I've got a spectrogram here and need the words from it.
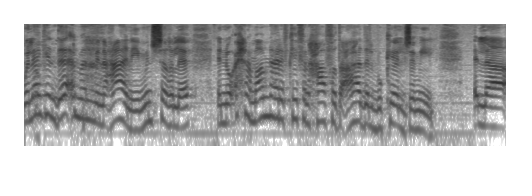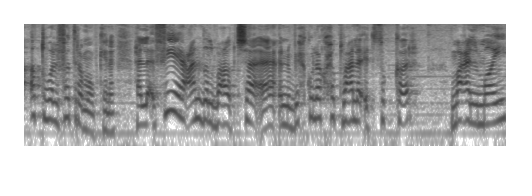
ولكن دائما بنعاني من شغلة إنه إحنا ما بنعرف كيف نحافظ على هذا البوكيه الجميل لأطول فترة ممكنة هلأ في عند البعض شائع إنه بيحكوا لك حط معلقة سكر مع المي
